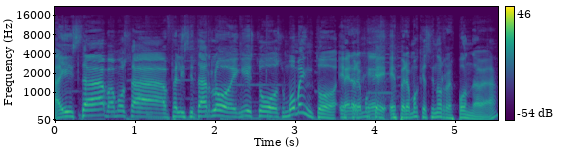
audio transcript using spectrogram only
Ahí está, vamos a felicitarlo en estos momentos. ¿Pero Esperemos que, esperemos que sí nos responda, ¿verdad?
